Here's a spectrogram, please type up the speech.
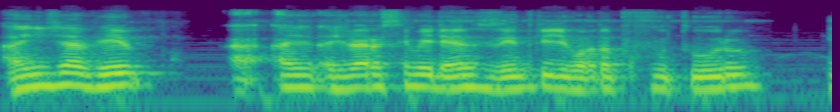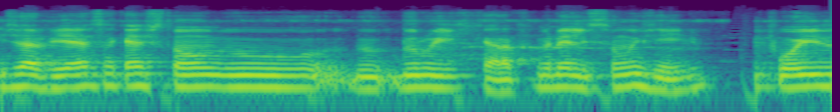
A gente já vê as, as várias semelhanças entre De Volta pro Futuro. E já vê essa questão do, do, do Rick, cara. Primeiro ele ser um gênio. Depois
